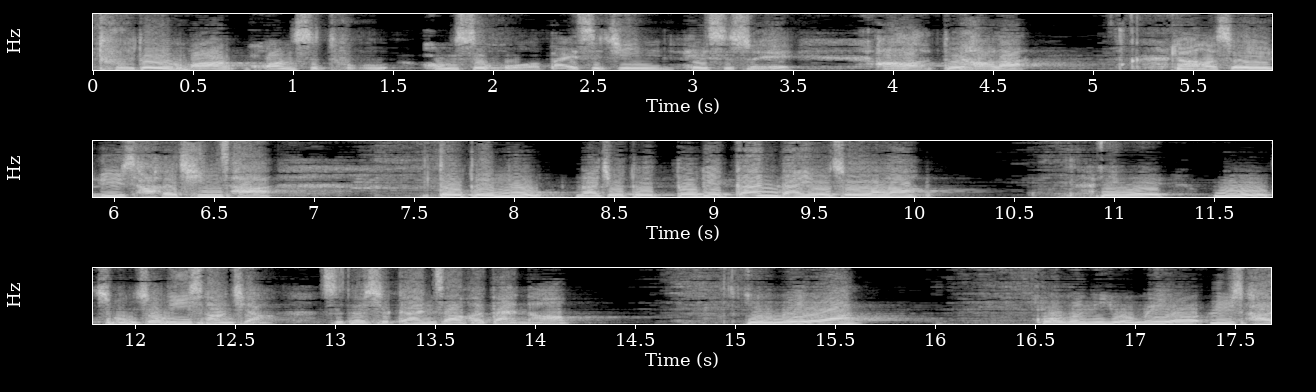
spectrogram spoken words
土对黄，黄是土，红是火，白是金，黑是水。好，对好了。然后，所以绿茶和青茶都对木，那就对都对肝胆有作用了。因为木从中医上讲，指的是肝脏和胆囊，有没有啊？”我问你有没有绿茶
